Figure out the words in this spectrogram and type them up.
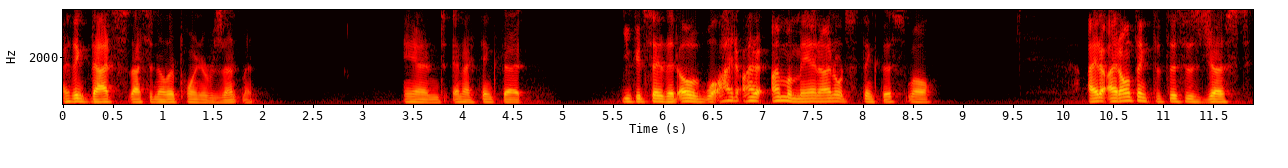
I think that's that's another point of resentment. And and I think that you could say that oh well I, I I'm a man I don't think this well I, I don't think that this is just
